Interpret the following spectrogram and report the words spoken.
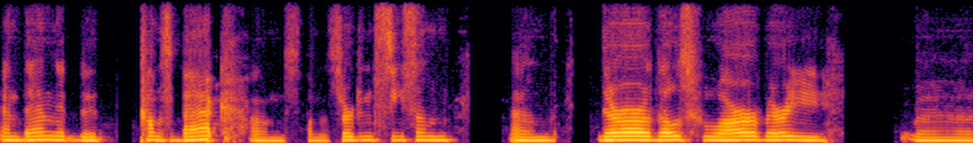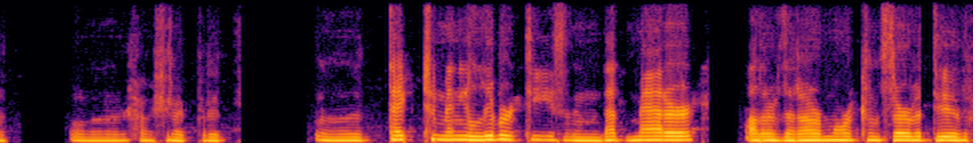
and then it, it comes back on, on a certain season. And there are those who are very, uh, uh, how should I put it? Uh, take too many liberties in that matter. Others that are more conservative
